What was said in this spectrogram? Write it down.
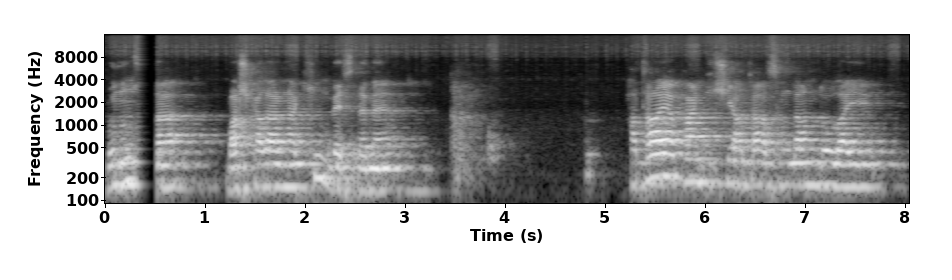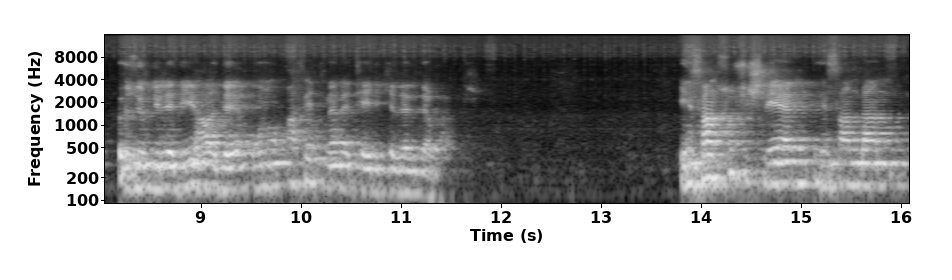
Bununla başkalarına kin besleme, hata yapan kişi hatasından dolayı özür dilediği halde onu affetmeme tehlikeleri de vardır. İnsan suç işleyen insandan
